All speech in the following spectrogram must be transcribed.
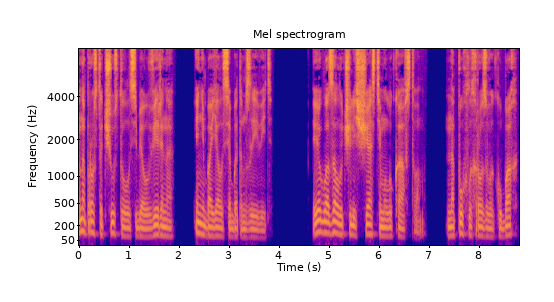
Она просто чувствовала себя уверенно и не боялась об этом заявить. Ее глаза лучились счастьем и лукавством. На пухлых розовых губах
